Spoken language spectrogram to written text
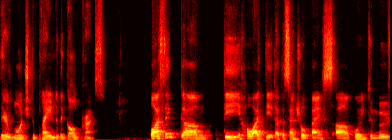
their launch could play into the gold price? Well, I think um, the whole idea that the central banks are going to move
